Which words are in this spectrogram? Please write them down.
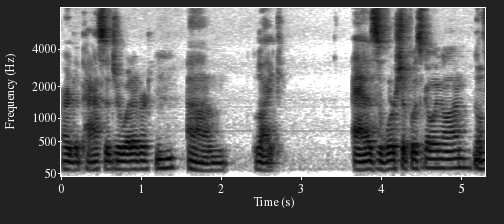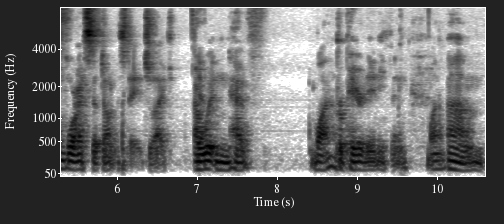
or the passage or whatever, Mhm. um, like as worship was going on Mhm. before I stepped on the stage. Like I wouldn't have Wow. prepared anything. Wow. Um,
